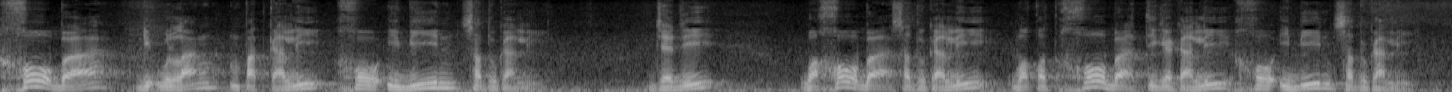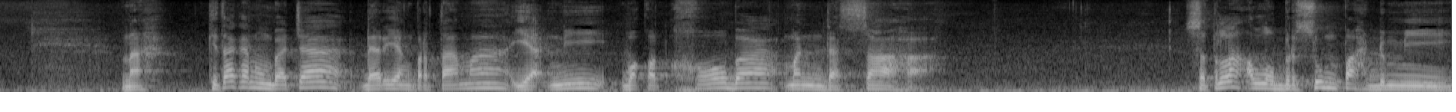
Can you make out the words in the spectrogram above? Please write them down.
Khoba diulang empat kali, khoibin satu kali. Jadi wa khoba satu kali, wakot khoba tiga kali, khoibin satu kali. Nah, kita akan membaca dari yang pertama yakni wakot khoba mendasaha. Setelah Allah bersumpah demi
